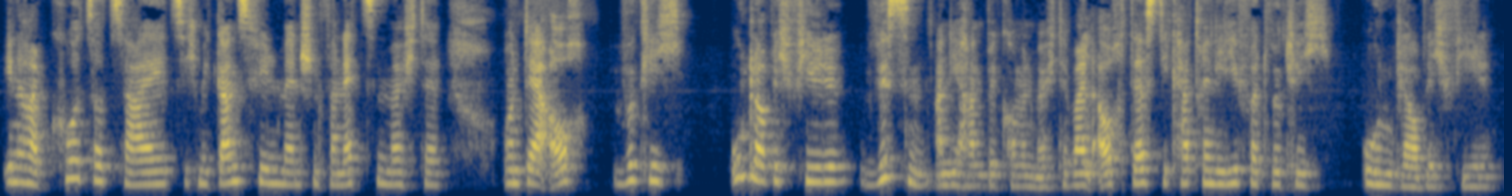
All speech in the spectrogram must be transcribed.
innerhalb kurzer Zeit sich mit ganz vielen Menschen vernetzen möchte und der auch wirklich unglaublich viel Wissen an die Hand bekommen möchte, weil auch das, die Katrin liefert, wirklich unglaublich viel.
